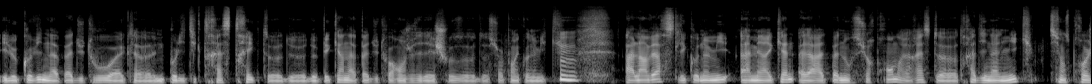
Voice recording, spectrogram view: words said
Et le Covid n'a pas du tout, avec une politique très stricte de, de Pékin, n'a pas du tout arrangé les choses de- sur le plan économique. Mhm. À l'inverse, l'économie américaine, elle n'arrête pas de nous surprendre, elle reste euh, très dynamique. Si on se projette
